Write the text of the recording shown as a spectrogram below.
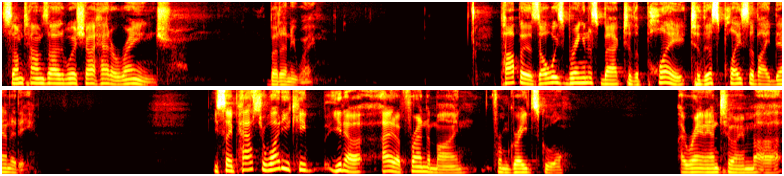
Sometimes I wish I had a range. But anyway, Papa is always bringing us back to the plate, to this place of identity. You say, Pastor, why do you keep, you know, I had a friend of mine from grade school. I ran into him uh,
